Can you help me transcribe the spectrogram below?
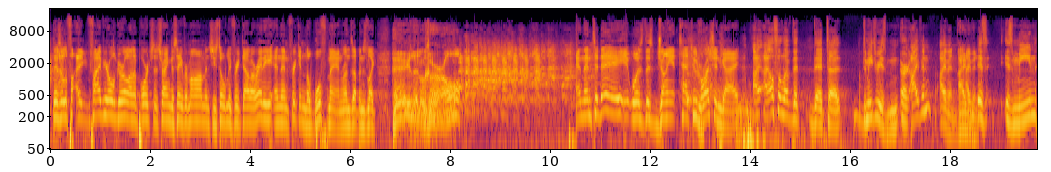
There's a fi- five-year-old girl on a porch that's trying to save her mom, and she's totally freaked out already. And then freaking the Wolfman runs up and is like, "Hey, little girl." and then today it was this giant tattooed Russian guy. I, I also love that that uh, Dimitri is or Ivan Ivan Ivan. is is mean.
